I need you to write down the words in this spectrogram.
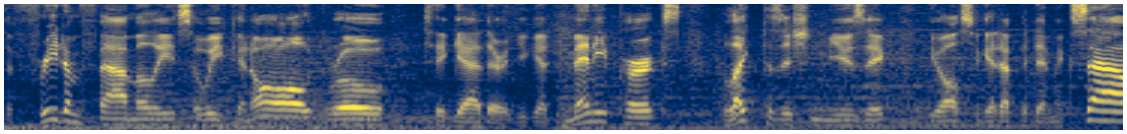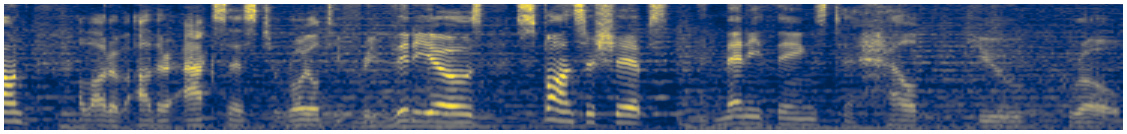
the Freedom family so we can all grow together. You get many perks like position music, you also get Epidemic Sound, a lot of other access to royalty-free videos, sponsorships, and many things to help you grow.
